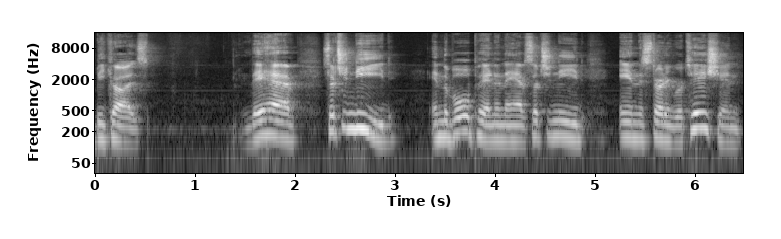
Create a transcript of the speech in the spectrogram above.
because they have such a need in the bullpen and they have such a need in the starting rotation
